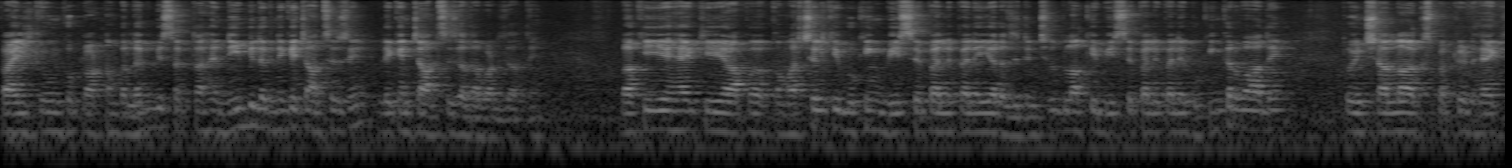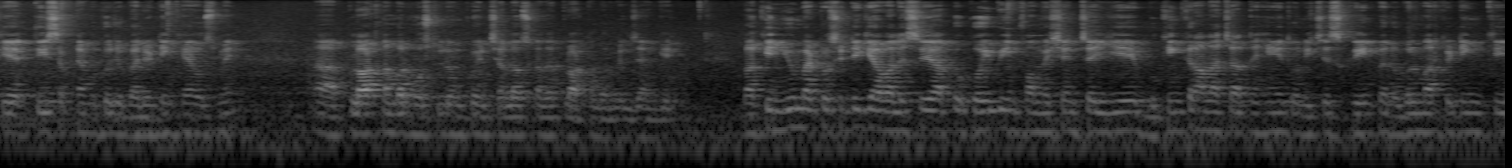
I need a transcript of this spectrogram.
फ़ाइल के उनको प्लॉट नंबर लग भी सकता है, नहीं भी लगने के चांसेस हैं, लेकिन चांसेस ज़्यादा बढ़ जाते हैं। बाकी ये है कि आप कमर्शियल की बुकिंग बीस से पहले पहले या रेजिडेंशियल ब्लॉक की बीस से पहले पहले बुकिंग करवा दें तो इन एक्सपेक्टेड है कि तीस सेप्टेम्बर को जो बैलेटिंग है उसमें प्लॉट नंबर मोस्टली लोगों को इन उसके अंदर प्लॉट नंबर मिल जाएँगे। बाकी न्यू मेट्रो सिटी के हवाले से आपको कोई भी इन्फॉर्मेशन चाहिए बुकिंग कराना चाहते हैं तो नीचे स्क्रीन पर नोबल मार्केटिंग की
